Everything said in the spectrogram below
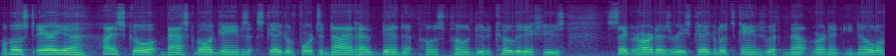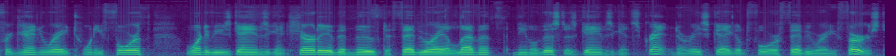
Well, most area high school basketball games scheduled for tonight have been postponed due to COVID issues. Sacred Heart has rescheduled its games with Mount Vernon Enola for January 24th. Wonderview's games against Shirley have been moved to February 11th. Nemo Vista's games against Scranton are rescheduled for February 1st.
